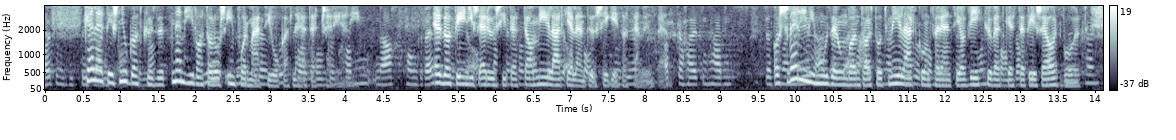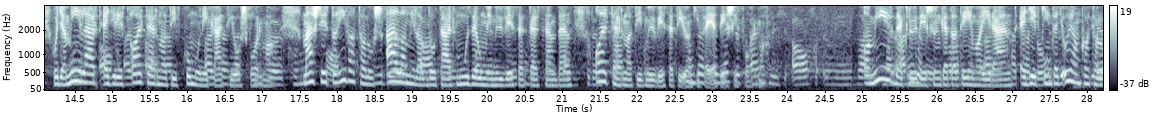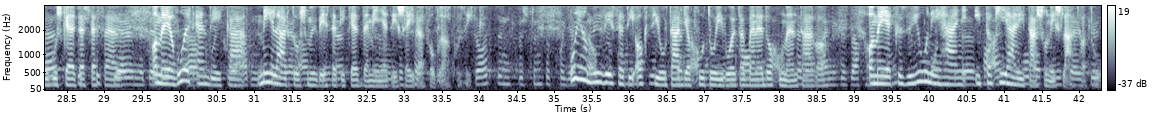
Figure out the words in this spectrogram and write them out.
kelet és nyugat között nem hivatalos információkat lehetett cserélni Ez a tény is erősítette a mélárt jelentőségét a szemünkben. A Sverini Múzeumban tartott Mélárt konferencia végkövetkeztetése az volt, hogy a Mélárt egyrészt alternatív kommunikációs forma, másrészt a hivatalos, államilag dotált múzeumi művészettel szemben alternatív művészeti önkifejezési forma. A mi érdeklődésünket a téma iránt egyébként egy olyan katalógus keltette fel, amely a volt NDK Mélártos művészeti kezdeményezéseivel foglalkozik. Olyan művészeti akciótárgyak fotói voltak benne dokumentálva, amelyek amelyek közül jó néhány itt a kiállításon is látható.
